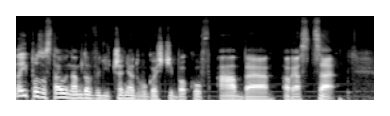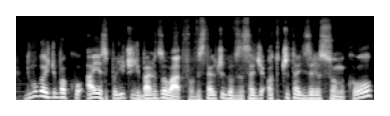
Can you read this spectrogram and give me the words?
no i pozostały nam do wyliczenia długości boków A, B oraz C. Długość boku A jest policzyć bardzo łatwo, wystarczy go w zasadzie odczytać z rysunku.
